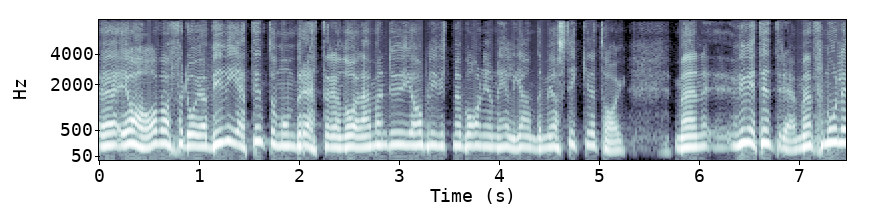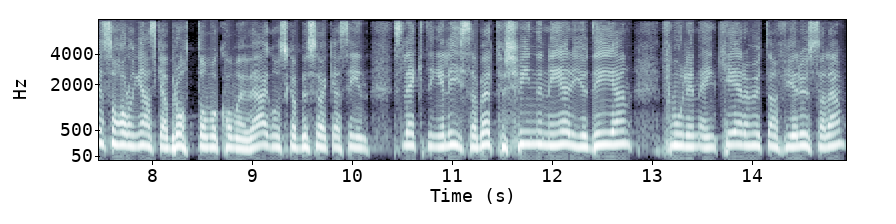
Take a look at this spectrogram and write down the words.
Eh, jaha, varför då? Ja, vi vet inte om hon berättar ändå. Nej, men du, jag har blivit med barn genom den helige ande, men jag sticker ett tag. Men eh, vi vet inte det. Men förmodligen så har hon ganska bråttom att komma iväg. Hon ska besöka sin släkting Elisabet, försvinner ner i Judeen, förmodligen Enkerem utanför Jerusalem.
